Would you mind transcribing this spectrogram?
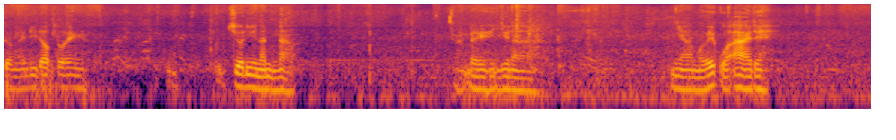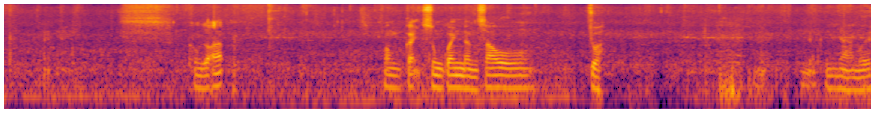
Đường này đi đâu tôi cũng chưa đi lần nào. Đây hình như là nhà mới của ai đây? Không rõ. Lắm phong cảnh xung quanh đằng sau. Chùa. Nhà mới.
